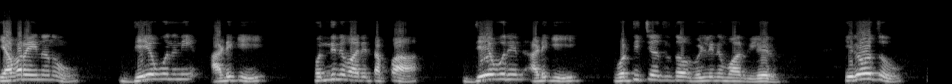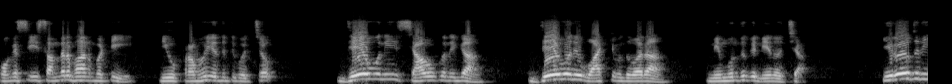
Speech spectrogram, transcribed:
ఎవరైనాను దేవునిని అడిగి పొందిన వారి తప్ప దేవునిని అడిగి ఒట్టి చేతులతో వెళ్ళిన వారు లేరు. ఈరోజు ఒక ఈ సందర్భాన్ని బట్టి నీవు ప్రభు ఎదుటికి వచ్చావు. దేవుని సేవకునిగా దేవుని వాక్యం ద్వారా నీ ముందుకు నేను వచ్చా ఈరోజు నీ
